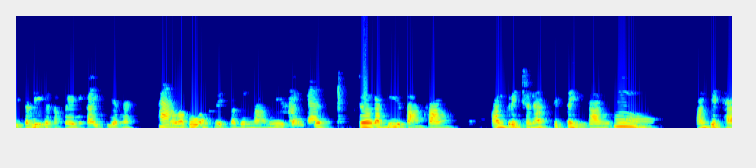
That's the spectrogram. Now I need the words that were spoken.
อิตาลีกับสเปนนี่ใกล้เคียงนะค่ะแต่ว่าคู่อังกฤษกับเดนมาร์กนี่ห่างกันเจอกัน23ครั้ง อังกฤษชนะ14ครั้ง อืมอังกฤษแพ้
